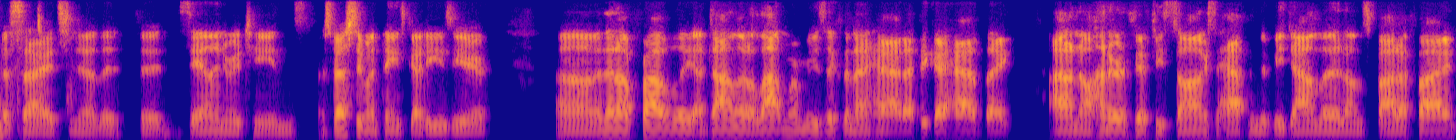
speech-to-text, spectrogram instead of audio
besides you know the the sailing routines, especially when things got easier. Um, and then I'll probably I download a lot more music than I had. I think I had like I don't know 150 songs that happened to be downloaded on Spotify.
